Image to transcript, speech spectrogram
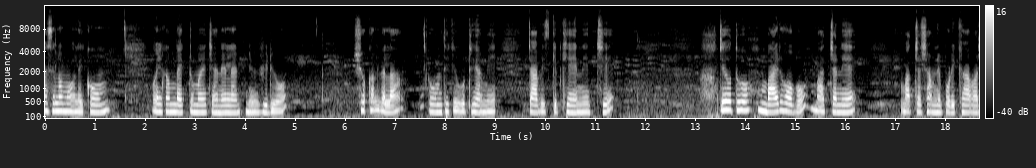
আসসালামু আলাইকুম। Welcome back to my channel and new video সকালবেলা ঘুম থেকে উঠে আমি চা বিস্কিট খেয়ে নিচ্ছি। যেহেতু বাইর হব, বাচ্চা নিয়ে বাচ্চার সামনে পরীক্ষা, আবার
